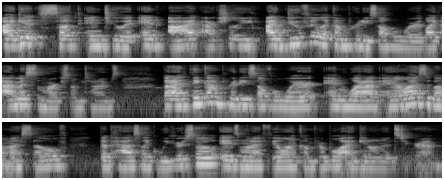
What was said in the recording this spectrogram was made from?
I get sucked into it. And I actually I do feel like I'm pretty self-aware. Like I miss the mark sometimes. But I think I'm pretty self-aware. And what I've analyzed about myself the past like week or so is when I feel uncomfortable, I get on Instagram.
